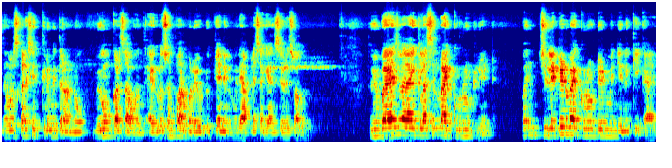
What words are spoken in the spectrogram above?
नमस्कार शेतकरी मित्रांनो मी ओंकार सावंत ॲग्रोसन फार्मर यूट्यूब चॅनलमध्ये आपल्या सगळ्यांचं स्वागत. तुम्ही बऱ्याच वेळा ऐकलं असेल मायक्रोन्युट्रिएंट पण चिलेटेड मायक्रोन्युट्रिएंट म्हणजे नक्की काय?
